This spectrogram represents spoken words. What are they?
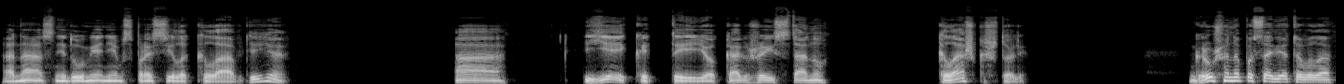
Она с недоумением спросила «Клавдия?» «А Ейкать ты ее как же и стану? Клашка, что ли? Грушина посоветовала,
